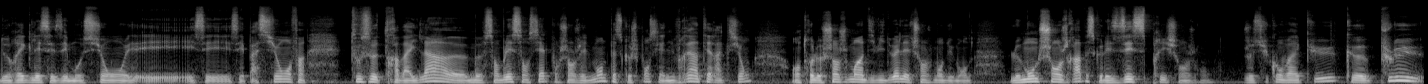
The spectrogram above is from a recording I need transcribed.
régler ses émotions et, ses, passions. Enfin, tout ce travail-là euh, me semble essentiel pour changer le monde parce que je pense qu'il y a une vraie interaction entre le changement individuel et le changement du monde. Le monde changera parce que les esprits changeront. Je suis convaincu que plus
